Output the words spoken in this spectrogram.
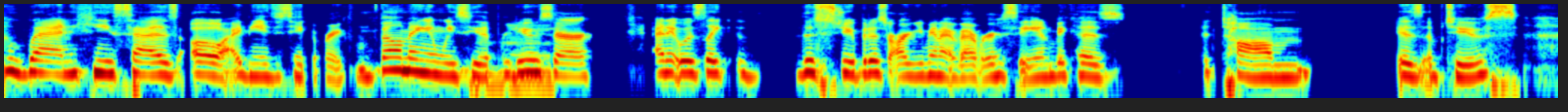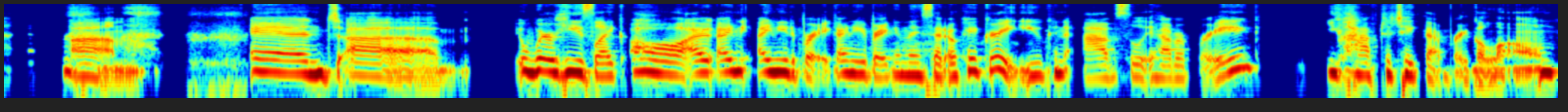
when he says oh i need to take a break from filming and we see the Mhm. producer. And it was like the stupidest argument i've ever seen because tom is obtuse. Um and um where he's like oh I, I i need a break. I need a break. And they said okay great. You can absolutely have a break you have to take that break alone.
